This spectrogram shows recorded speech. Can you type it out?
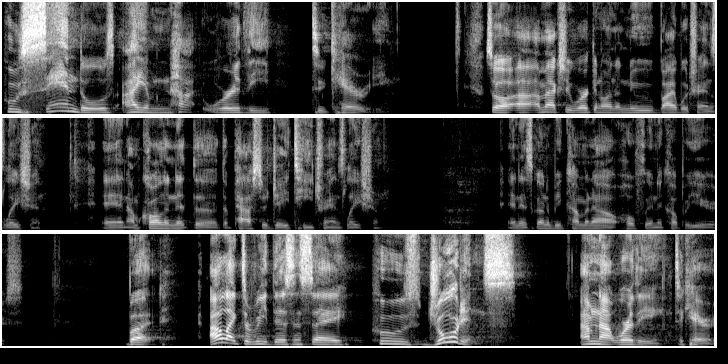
whose sandals I am not worthy to carry. So uh, I'm actually working on a new Bible translation, and I'm calling it the, the Pastor JT translation. And it's going to be coming out hopefully in a couple years. But I like to read this and say, whose Jordans I'm not worthy to carry.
